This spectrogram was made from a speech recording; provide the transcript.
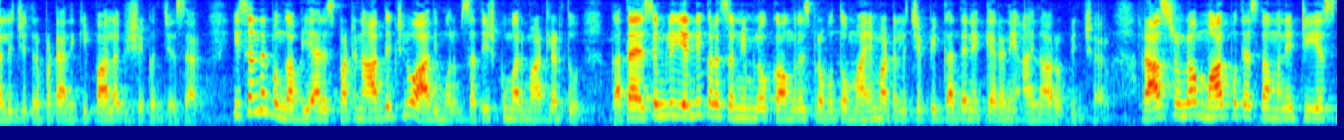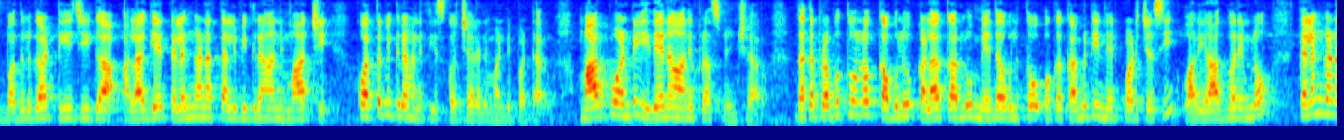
తల్లి చిత్రపటానికి పాలాభిషేకం చేశారు. ఈ సందర్భంగా బీఆర్ఎస్ పట్టణ అధ్యక్షులు ఆదిమూలం సతీష్ కుమార్ మాట్లాడుతూ గత అసెంబ్లీ ఎన్నికల సమయంలో కాంగ్రెస్ ప్రభుత్వం మాయమాటలు చెప్పి గద్దెనెక్కారని ఆయన ఆరోపించారు. రాష్ట్రంలో మార్పు తెస్తామని టీఎస్ బదులుగా టీజీగా అలాగే తెలంగాణ తల్లి విగ్రహాన్ని మార్చి కొత్త విగ్రహాన్ని తీసుకొచ్చారని మండిపడ్డారు. మార్పు అంటే ఇదేనా అని ప్రశ్నించారు. గత ప్రభుత్వంలో కవులు కళాకారులు మేధావులతో ఒక కమిటీని ఏర్పాటు చేసి వారి ఆధ్వర్యంలో తెలంగాణ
